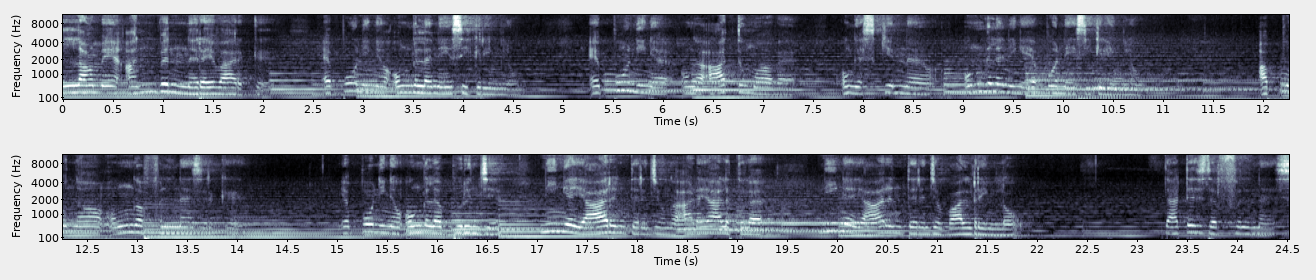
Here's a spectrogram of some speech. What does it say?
எல்லாமே அன்பின் நிறைவாக இருக்குது எப்போ நீங்கள் உங்களை நேசிக்கிறீங்களோ எப்போ நீங்கள் உங்கள் ஆத்துமாவை உங்கள் ஸ்கின்னை உங்களை நீங்கள் எப்போ நேசிக்கிறீங்களோ அப்போ தான் உங்கள் ஃபுல்னஸ் இருக்குது எப்போ நீங்கள் உங்களை புரிஞ்சு நீங்கள் யாருன்னு தெரிஞ்சு உங்கள் அடையாளத்தில் நீங்கள் யாருன்னு தெரிஞ்சு வாழ்கிறீங்களோ தட் இஸ் த ஃபுல்னஸ்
